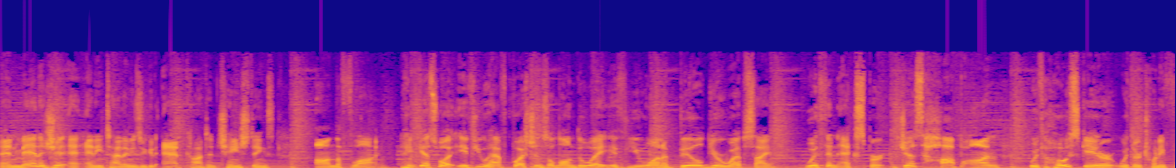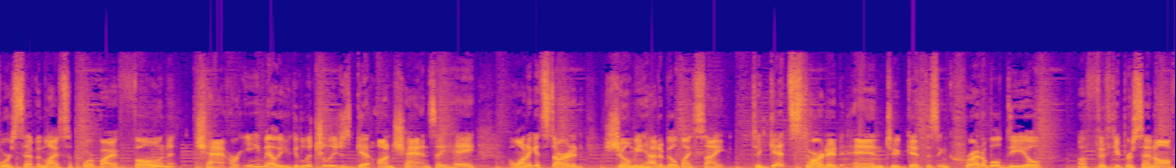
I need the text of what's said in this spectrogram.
and manage it at any time. That means you can add content, change things on the fly. And guess what? If you have questions along the way, if you want to build your website with an expert, just hop on with HostGator with their 24 7 live support via phone, chat, or email. You can literally just get on chat and say, hey, I want to get started. Show me how to build my site. To get started and to get this incredible deal, of 50% off,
